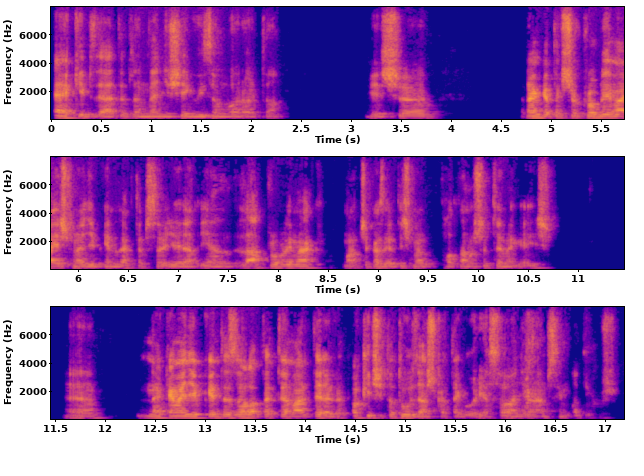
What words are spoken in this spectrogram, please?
elképzelhetetlen mennyiségű izom van rajta. És rengeteg sok problémája is van egyébként legtöbbször ugye, ilyen láb problémák, már csak azért is, mert hatalmas a tömege is. Nekem egyébként ez alapvetően már tényleg a kicsit a túlzás kategória, szóval annyira nem szimpatikus.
